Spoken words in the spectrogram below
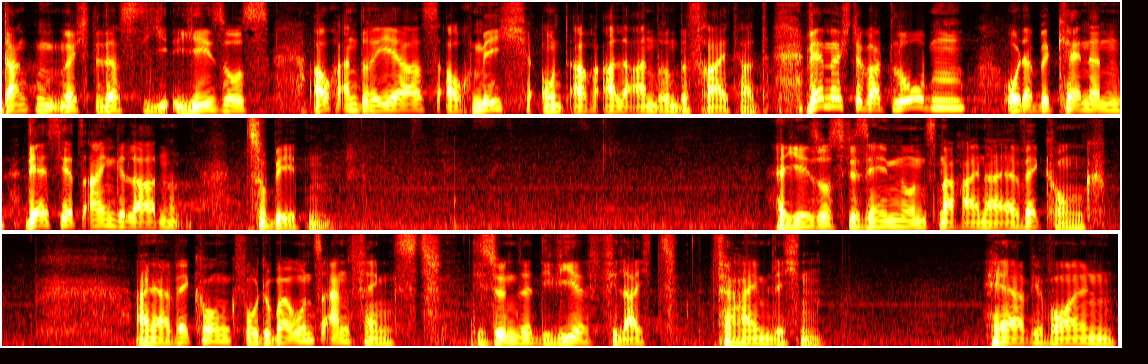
danken möchte, dass Jesus auch Andreas, auch mich und auch alle anderen befreit hat. Wer möchte Gott loben oder bekennen, der ist jetzt eingeladen zu beten. Herr Jesus, wir sehnen uns nach einer Erweckung. Eine Erweckung, wo du bei uns anfängst, die Sünde, die wir vielleicht verheimlichen. Herr, wir wollen,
